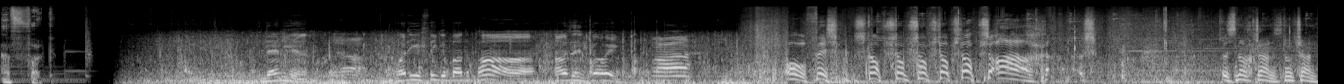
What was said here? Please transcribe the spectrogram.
Erfolg. Daniel. Yeah. What do you think about the par? How's it going? Uh, oh, fish. Stop, stop, stop, stop, stop. Ah. Ist noch dran, ist noch dran.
